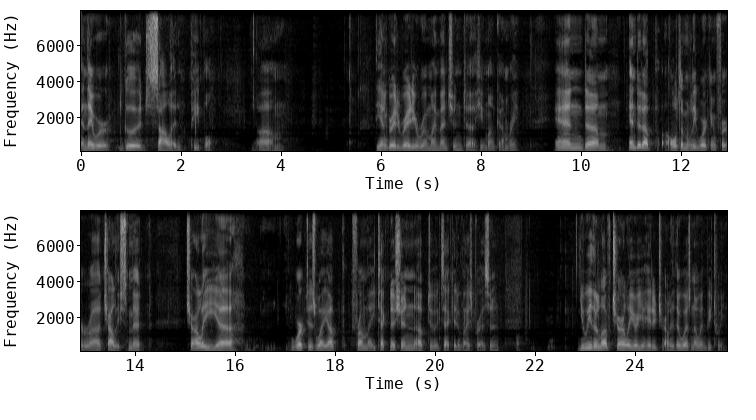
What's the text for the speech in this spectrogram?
and they were good, solid people. Um, the integrated radio room, I mentioned uh, Hugh Montgomery, and um, ended up ultimately working for uh, Charlie Smith. Charlie uh, worked his way up from a technician up to executive vice president. You either loved Charlie or you hated Charlie. There was no in between.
